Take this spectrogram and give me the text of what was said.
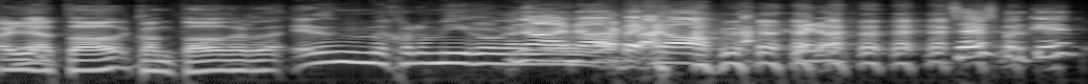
Allá todo, con todo, ¿verdad? Eres mi mejor amigo, gallo. No, no, pero no. Pero, ¿sabes por qué?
